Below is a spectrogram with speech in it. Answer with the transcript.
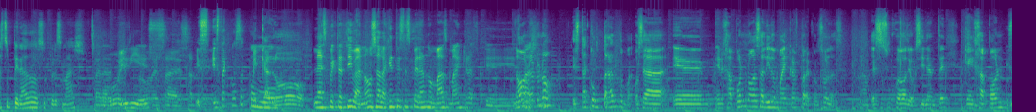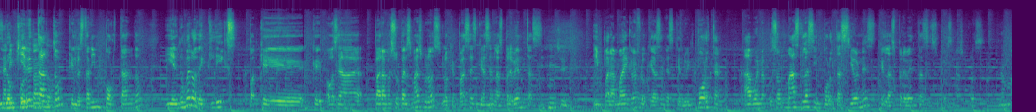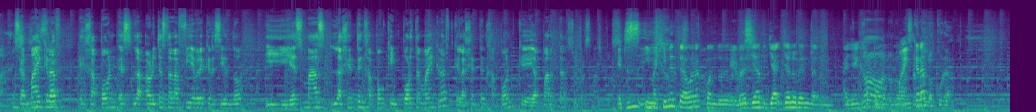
ha superado a Super Smash para 3DS. es, esta cosa como la expectativa, ¿no? O sea, la gente está esperando más Minecraft que No, no, no, no. Está comprando más. O sea, en Japón no ha salido Minecraft para consolas. Ah. Ese es un juego de occidente que en Japón lo quieren tanto que lo están importando y el número de clics que, que, o sea, para Super Smash Bros. lo que pasa es que hacen las preventas. Y para Minecraft lo que hacen es que lo importan. Ah, bueno, pues son más las importaciones que las preventas de Super Smash Bros. No más. O sea, Minecraft en Japón es la, ahorita está la fiebre creciendo y es más la gente en Japón que importa Minecraft que la gente en Japón que aparta Super Smash Bros. Entonces, imagínate ahora cuando de verdad ya, ya, ya lo vendan allá en Japón. No, no, Minecraft. locura.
